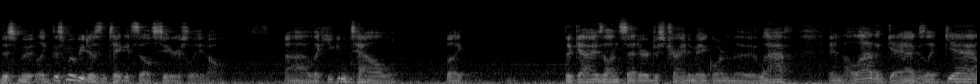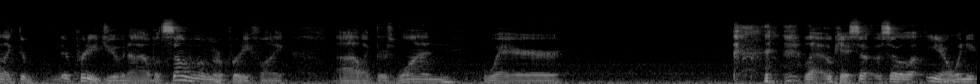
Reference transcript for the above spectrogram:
this movie like this movie doesn't take itself seriously at all. Uh, like you can tell, like the guys on set are just trying to make one another laugh, and a lot of the gags, like yeah, like they're they're pretty juvenile, but some of them are pretty funny. Uh, like there's one where. like, okay, so so you know when you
